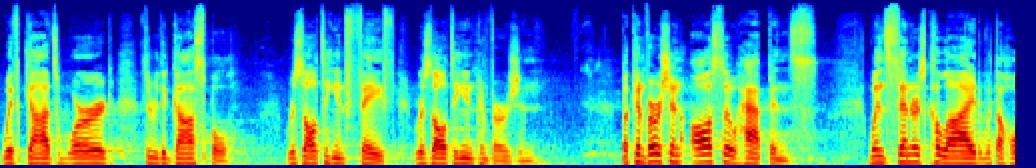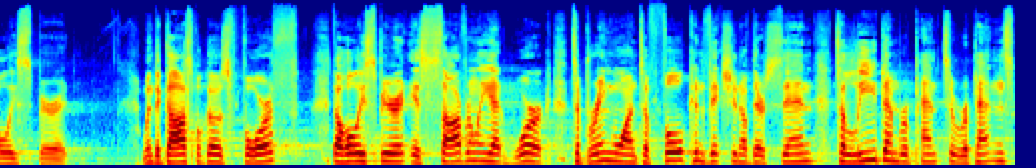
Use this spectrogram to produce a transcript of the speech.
with God's Word through the gospel, resulting in faith, resulting in conversion. But conversion also happens when sinners collide with the Holy Spirit. When the gospel goes forth, the Holy Spirit is sovereignly at work to bring one to full conviction of their sin, to lead them repent to repentance,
